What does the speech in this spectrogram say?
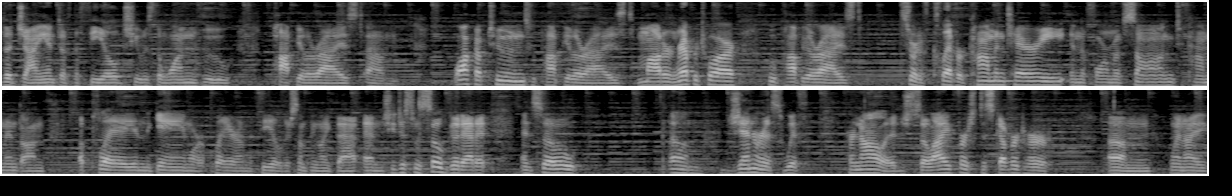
the giant of the field. She was the one who popularized um, walk-up tunes, who popularized modern repertoire, who popularized sort of clever commentary in the form of song to comment on a play in the game or a player on the field or something like that. And she just was so good at it and so um, generous with her knowledge. So I first discovered her um, when I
